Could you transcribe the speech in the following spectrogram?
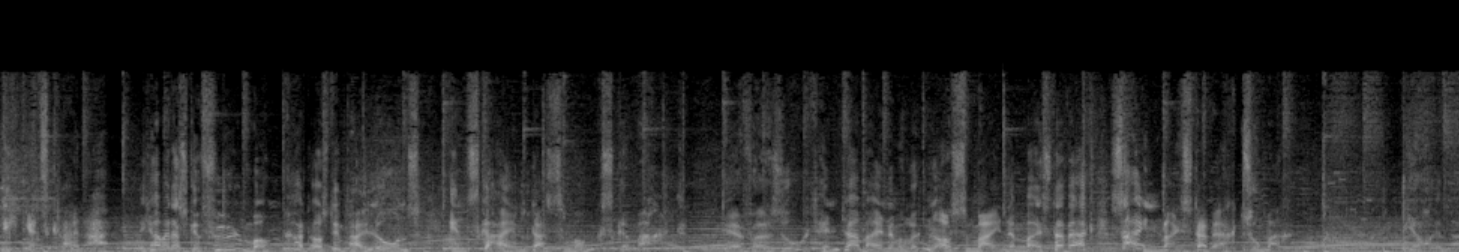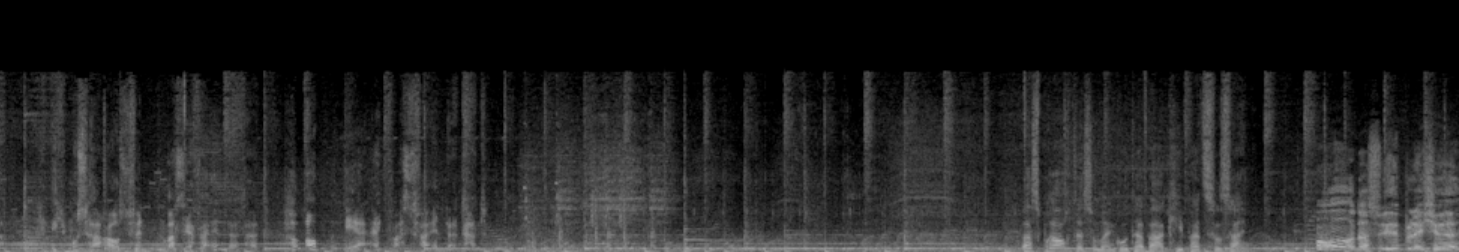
Nicht jetzt, Kleiner. Ich habe das Gefühl, Monk hat aus dem Pylons insgeheim das Monks gemacht. Er versucht, hinter meinem Rücken aus meinem Meisterwerk sein Meisterwerk zu machen. Wie auch immer. Ich muss herausfinden, was er verändert hat. Ob er etwas verändert hat. Was braucht es, um ein guter Barkeeper zu sein? Oh, das Übliche.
